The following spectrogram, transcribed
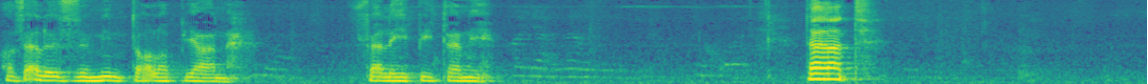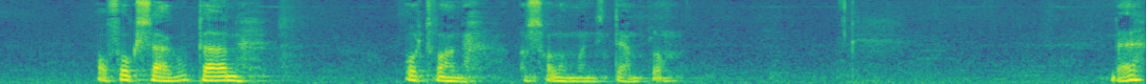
az előző minta alapján felépíteni. Tehát a fogság után ott van a Salomoni templom. De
